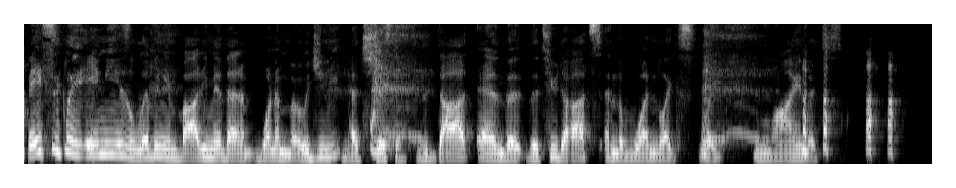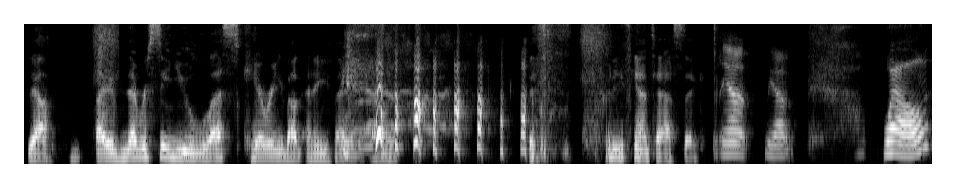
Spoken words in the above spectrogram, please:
Basically, Amy is a living embodiment of that one emoji that's just the dot and the, the two dots and the one like like line that's yeah. I have never seen you less caring about anything. And it's pretty fantastic. Yeah, yeah. Well,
